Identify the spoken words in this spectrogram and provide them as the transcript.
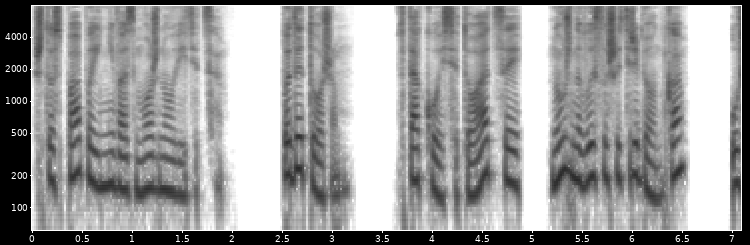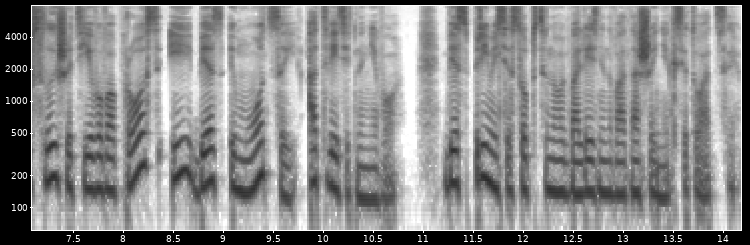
что с папой невозможно увидеться. Подытожим. В такой ситуации нужно выслушать ребенка, услышать его вопрос и без эмоций ответить на него, без примеси собственного болезненного отношения к ситуации.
